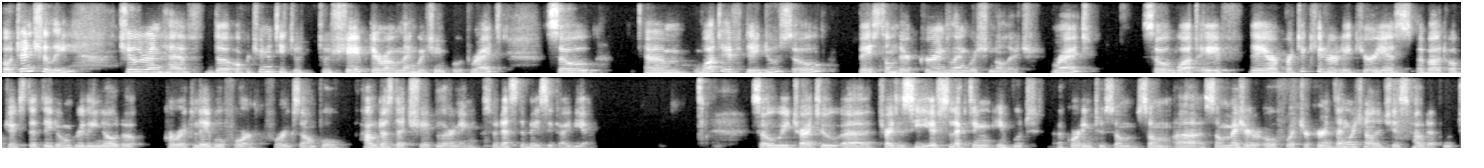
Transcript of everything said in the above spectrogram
potentially children have the opportunity to to shape their own language input, right? So um, what if they do so based on their current language knowledge, right? So what if they are particularly curious about objects that they don't really know the correct label for, for example? How does that shape learning? So that's the basic idea. So we try to uh, try to see if selecting input according to some some uh, some measure of what your current language knowledge is, how that would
